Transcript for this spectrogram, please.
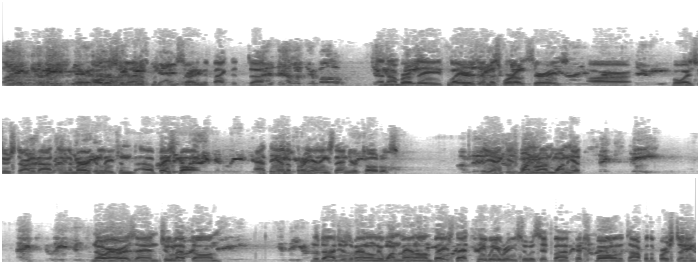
By Commissioner Oh, this is an announcement concerning the fact that uh, as eligible to a number of the players in this World Series are boys who started out in American Legion uh, baseball. At the end of three innings, then your totals: the Yankees one run, one hit, no errors, and two left on. The Dodgers have had only one man on base. That Pee Wee Reese, who was hit by a pitch ball in the top of the first inning,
